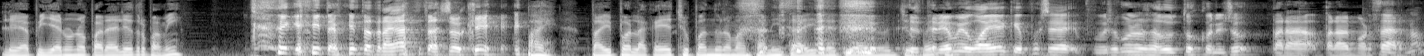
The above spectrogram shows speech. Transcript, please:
le voy a pillar uno para él y otro para mí. ¿Que también te atragantas o qué? Para ir por la calle chupando una manzanita ahí metida un chupete. Estaría muy guay que fuese- fuésemos los adultos con eso para, para almorzar, ¿no?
